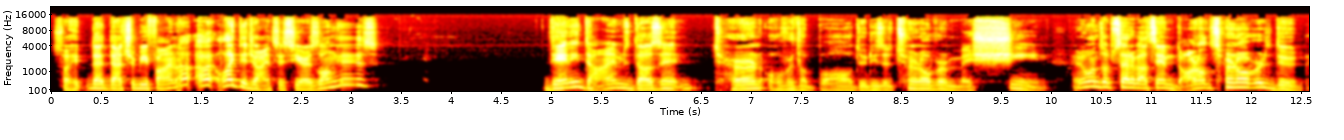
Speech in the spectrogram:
so he, that that should be fine. I, I, like the Giants this year as long as Danny Dimes doesn't turn over the ball, dude. He's a turnover machine. Everyone's upset about Sam Darnold's turnovers, dude.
